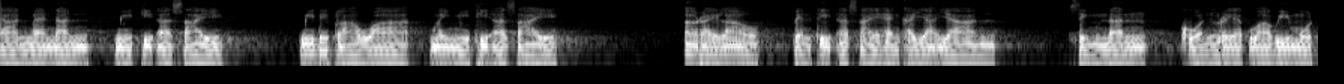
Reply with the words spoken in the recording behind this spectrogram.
ยานแม้นั้นมีที่อาศัย มิได้กล่าวว่าไม่มีที่อาศัย อะไรเล่าเป็นที่อาศัยแห่งขยะยาน สิ่งนั้นควรเรียกว่าวิมุตติ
